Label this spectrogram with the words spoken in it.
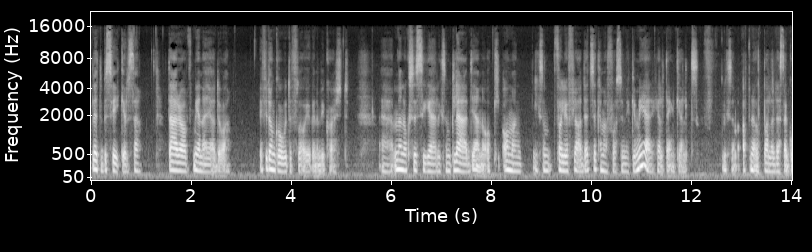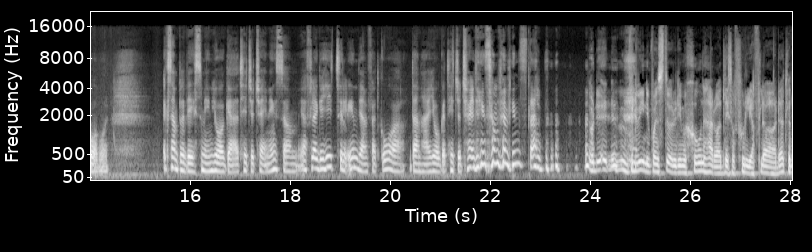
Lite besvikelse. Därav menar jag då, if you don't go with the flow you're gonna be crushed. Eh, men också se liksom glädjen och om man liksom följer flödet så kan man få så mycket mer helt enkelt. Liksom öppna upp alla dessa gåvor exempelvis min yoga teacher training som jag flög hit till Indien för att gå den här yoga teacher training som blev inställd. Och du, för du är inne på en större dimension här då, att liksom följa flödet. För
